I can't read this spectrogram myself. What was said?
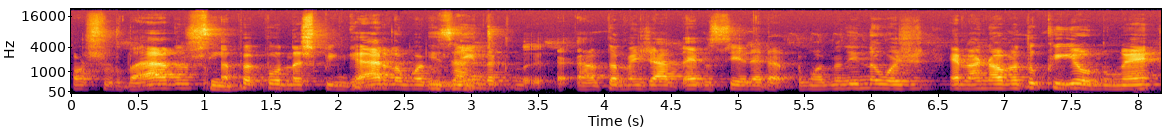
aos soldados, Sim. a- pôr na espingarda, uma Exato. menina que ela também já deve ser, era uma menina hoje, é mais nova do que eu, não é?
